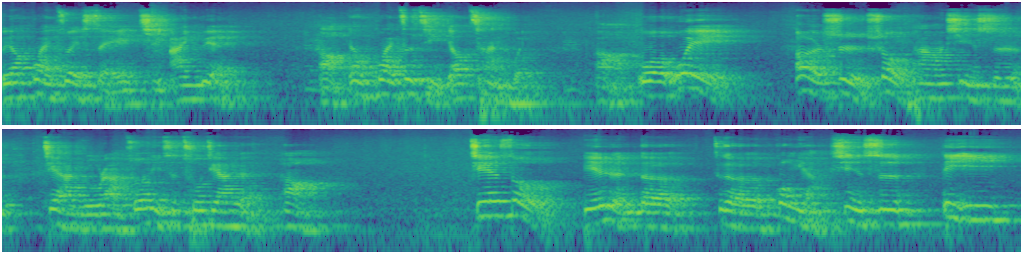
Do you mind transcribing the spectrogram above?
不要怪罪谁起哀怨啊，要怪自己，要忏悔。啊，我为二世受他信施，假如啦，说你是出家人，哈，接受别人的这个供养信施，第一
